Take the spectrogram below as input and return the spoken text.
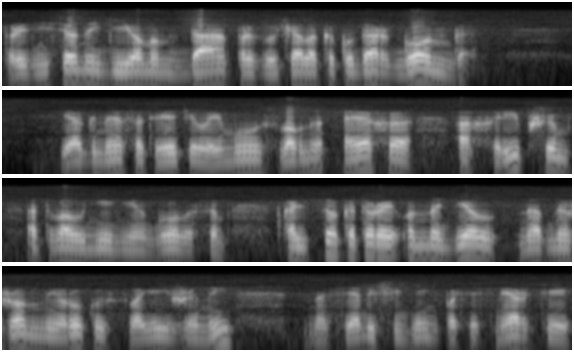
Произнесенный Гийомом «да» прозвучало как удар гонга, и Агнес ответила ему, словно эхо, охрипшим от волнения голосом — Кольцо, которое он надел на обнаженную руку своей жены, на следующий день после смерти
